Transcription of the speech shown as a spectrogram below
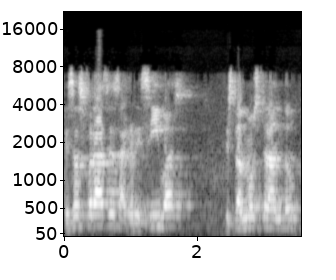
Esas frases agresivas están mostrando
